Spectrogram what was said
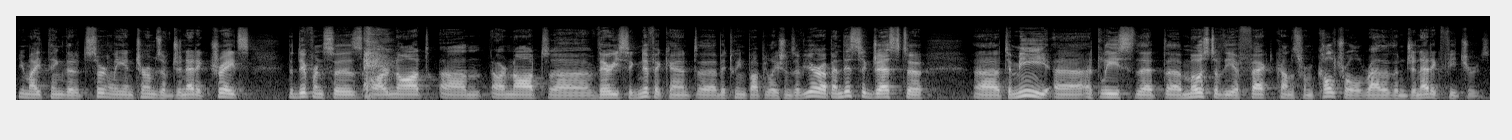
you might think that certainly in terms of genetic traits, the differences are not, um, are not uh, very significant uh, between populations of Europe. And this suggests to, uh, to me, uh, at least, that uh, most of the effect comes from cultural rather than genetic features.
